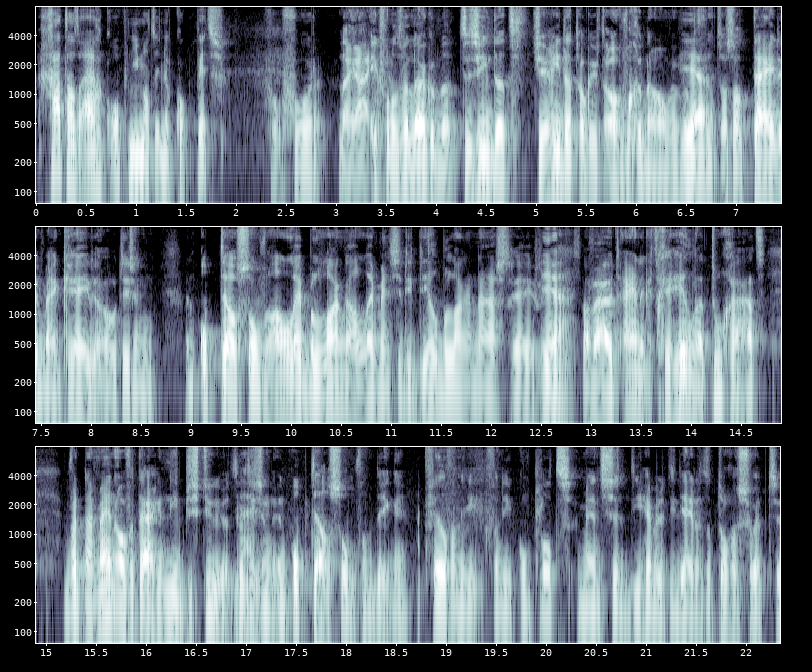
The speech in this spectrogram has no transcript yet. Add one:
gaat dat eigenlijk op, niemand in de cockpit? Voor, voor Nou ja, ik vond het wel leuk om te zien dat Thierry dat ook heeft overgenomen. Want Ja. dat was al tijden mijn credo. Het is een, een optelsom van allerlei belangen, allerlei mensen die deelbelangen nastreven. Ja. Maar waar uiteindelijk het geheel naartoe gaat, wordt naar mijn overtuiging niet bestuurd. Dat Nee. is een, een optelsom van dingen. Veel van die, van die complotmensen die hebben het idee dat er toch een soort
